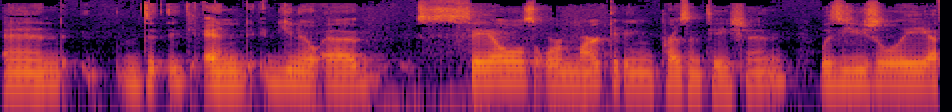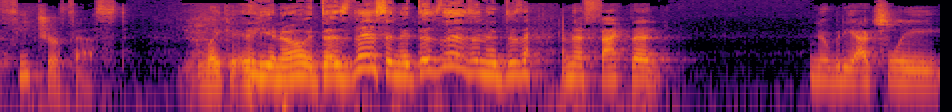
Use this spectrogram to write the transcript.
and and you know a sales or marketing presentation was usually a feature fest yeah. like you know it does this and it does this and it does that and the fact that nobody actually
